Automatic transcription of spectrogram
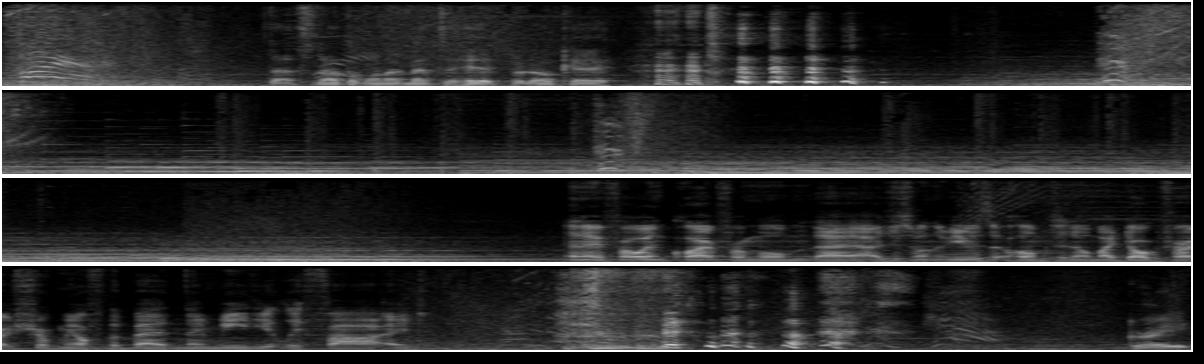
Fire! That's not the one I meant to hit, but okay. And if I went quiet for a moment there, I just want the viewers at home to know my dog tried to shove me off the bed and they immediately farted. Great.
